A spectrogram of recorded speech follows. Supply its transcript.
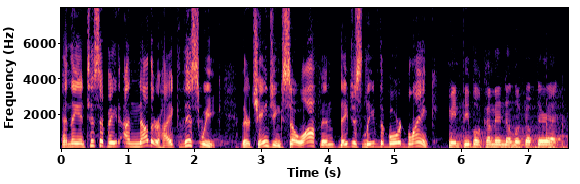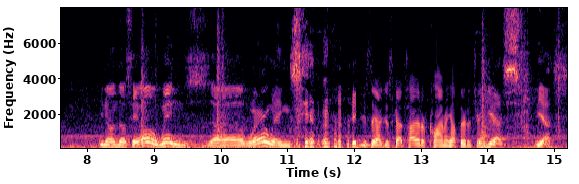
and they anticipate another hike this week. They're changing so often, they just leave the board blank. I mean, people come in to look up there at you know, and they'll say, oh, wings, uh, where wings? you say I just got tired of climbing up there to change? Yes, yes.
